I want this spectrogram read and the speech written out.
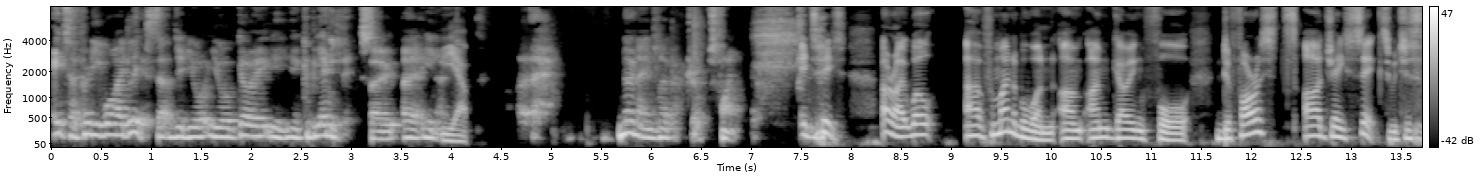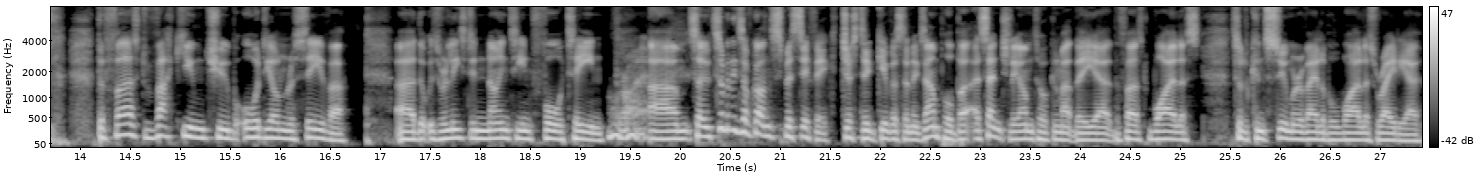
It's a pretty wide list. That you're you're going. It could be anything. So uh, you know. Yep. Uh, no names, no petrol. It's fine. Indeed. All right. Well, uh, for my number one, um, I'm going for DeForest's RJ6, which is the first vacuum tube Audion receiver uh, that was released in 1914. Right. Um, so some of these I've gone specific just to give us an example, but essentially I'm talking about the uh, the first wireless sort of consumer available wireless radio.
